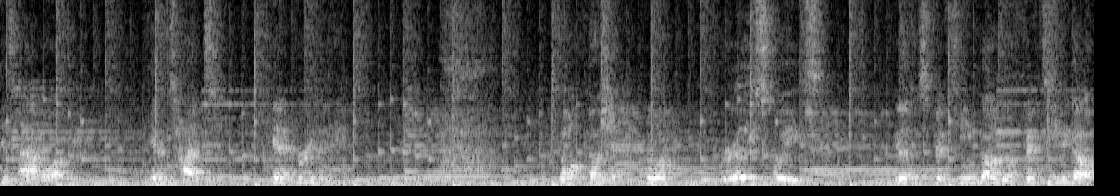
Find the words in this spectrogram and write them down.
It's ab work. Get them tight. Get it breathing. Come on, push it. Come on, really squeeze. Good, there's 15 gone, go, 15 to go.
